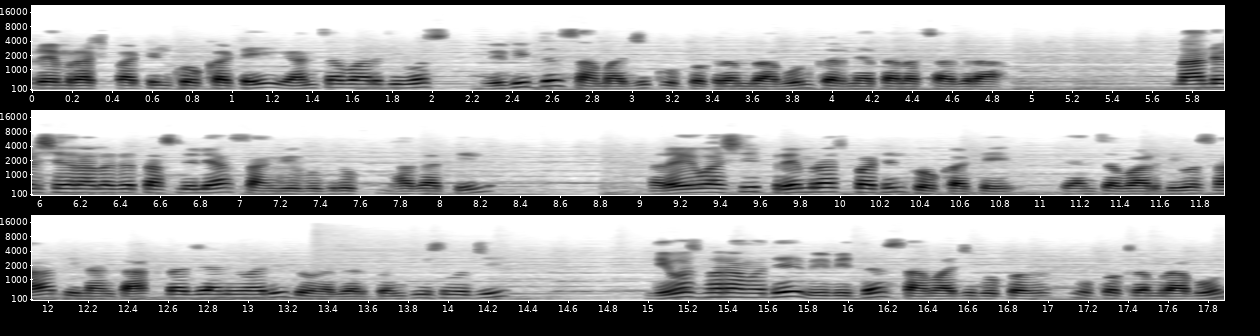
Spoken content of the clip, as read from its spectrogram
प्रेमराज पाटील कोकाटे यांचा वाढदिवस विविध सामाजिक उपक्रम राबवून करण्यात आला साजरा. नांदेड शहरालगत असलेल्या सांगवी बुद्रुक भागातील रहिवासी प्रेमराज पाटील कोकाटे यांचा वाढदिवस हा दिनांक अकरा जानेवारी दोन हजार पंचवीस रोजी दिवसभरामध्ये विविध सामाजिक उप उपक्रम राबवून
